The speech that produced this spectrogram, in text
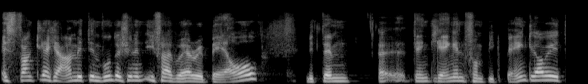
es fängt gleich an mit dem wunderschönen If I Were a Bell, mit dem äh, den Klängen von Big Bang, glaube ich.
